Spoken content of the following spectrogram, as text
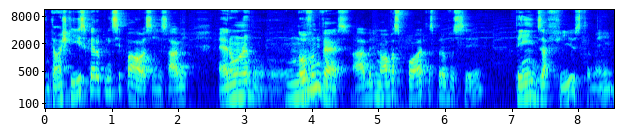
Então acho que isso que era o principal, assim, sabe? Era um, um novo universo, abre novas portas para você, tem desafios também,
